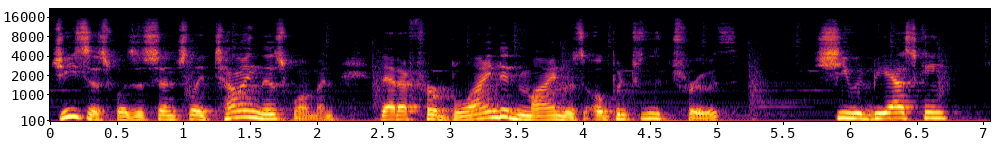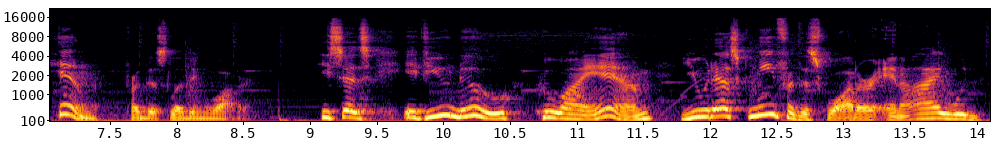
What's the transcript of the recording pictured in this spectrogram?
Jesus was essentially telling this woman that if her blinded mind was open to the truth, she would be asking him for this living water. He says, If you knew who I am, you would ask me for this water, and I would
